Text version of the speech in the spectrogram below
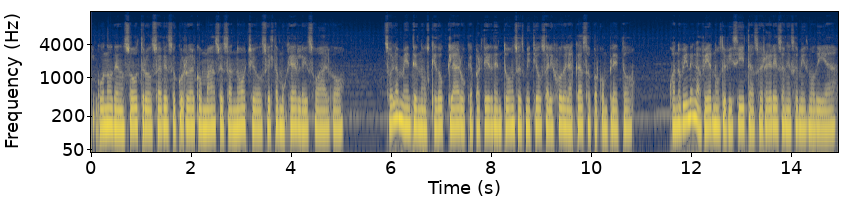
Ninguno de nosotros sabe si ocurrió algo más esa noche o si esta mujer le hizo algo. Solamente nos quedó claro que a partir de entonces mi tío se alejó de la casa por completo. Cuando vienen a vernos de visita se regresan ese mismo día.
